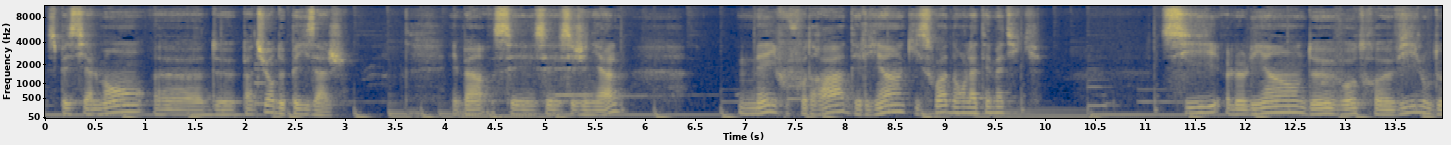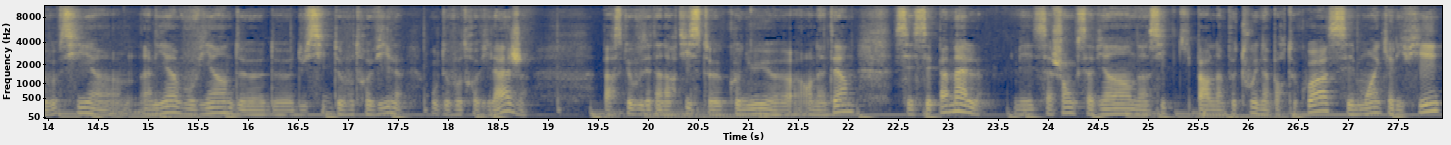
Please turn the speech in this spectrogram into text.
spécialement euh, de peinture de paysage, eh ben c'est génial, mais il vous faudra des liens qui soient dans la thématique si le lien de votre ville ou de, si un, lien vous vient du site de votre ville ou de votre village, parce que vous êtes un artiste connu euh, en interne, c'est pas mal. Mais sachant que ça vient d'un site qui parle d'un peu tout et n'importe quoi, c'est moins qualifié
